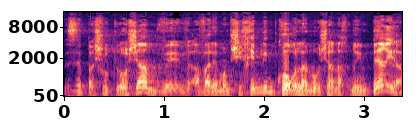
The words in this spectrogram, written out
זה פשוט לא שם, ו- אבל הם ממשיכים למכור לנו שאנחנו אימפריה.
